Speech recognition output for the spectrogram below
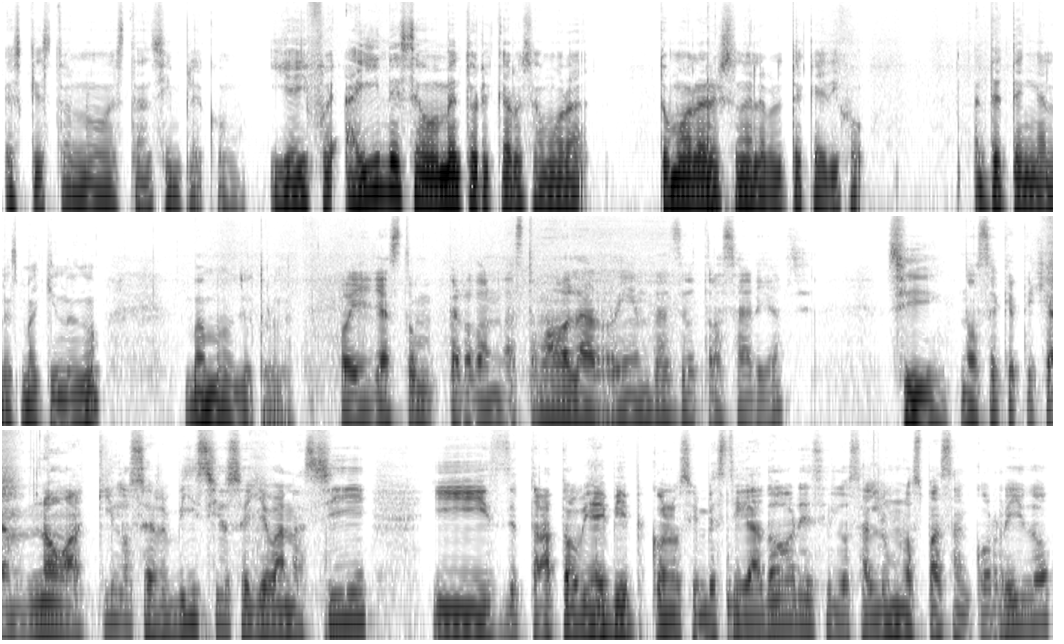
es que esto no es tan simple como... Y ahí fue, ahí en ese momento Ricardo Zamora tomó la dirección de la biblioteca y dijo, detengan las máquinas, ¿no? Vámonos de otro lado. Oye, ya has, perdón, ¿has tomado las riendas de otras áreas? Sí. No sé qué te dijeron, no, aquí los servicios se llevan así y trato VIP con los investigadores y los alumnos pasan corrido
